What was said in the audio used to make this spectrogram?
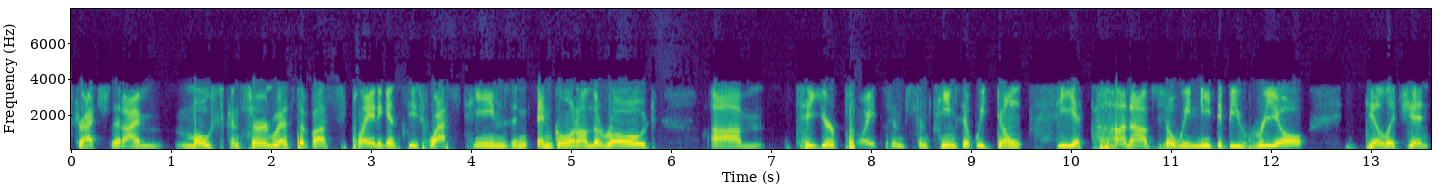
stretch that I'm most concerned with of us playing against these West teams and, and going on the road. Um, to your point, some some teams that we don't see a ton of, so we need to be real diligent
